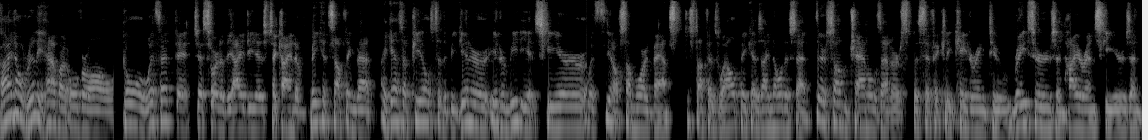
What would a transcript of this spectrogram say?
I don't really have an overall goal with it. It just sort of the idea is to kind of make it something that I guess appeals to the beginner intermediate skier with, you know, some more advanced stuff as well, because I notice that there's some channels that are specifically catering to racers and higher end skiers. And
